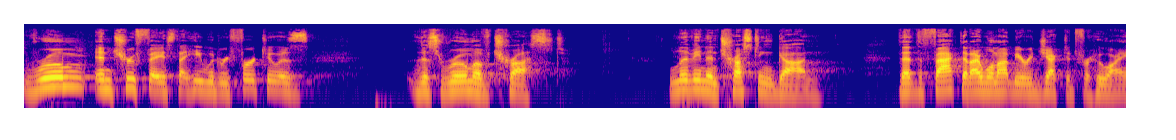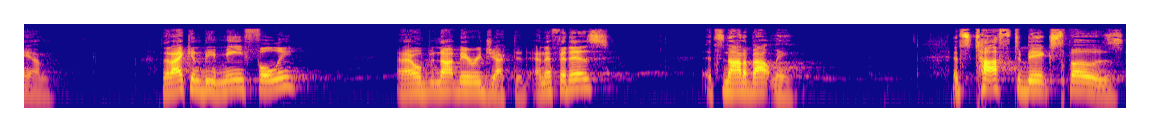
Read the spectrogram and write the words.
room in Trueface that he would refer to as this room of trust, living and trusting God. That the fact that I will not be rejected for who I am, that I can be me fully and I will not be rejected. And if it is, it's not about me. It's tough to be exposed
